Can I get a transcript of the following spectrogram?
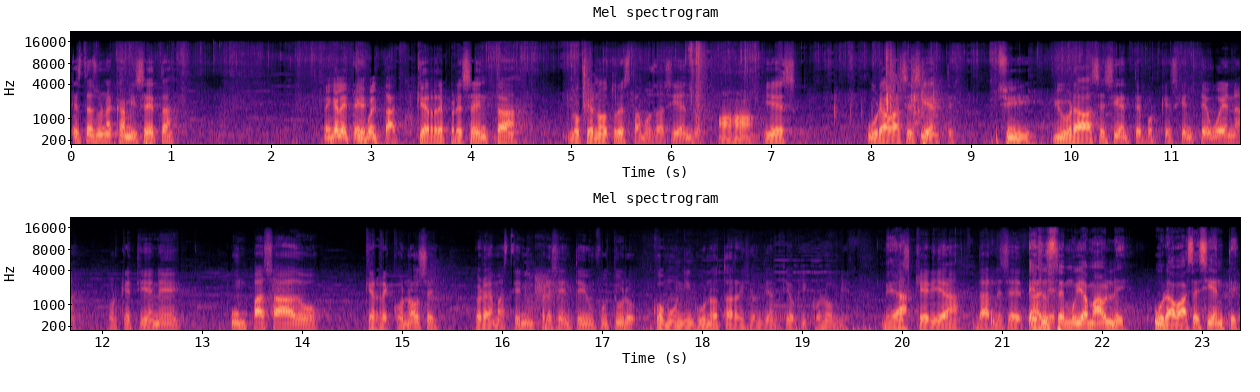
esta es una camiseta. Venga, le tengo el taco. Que representa lo que nosotros estamos haciendo. Ajá. Y es Urabá se siente. Sí. Y Urabá se siente porque es gente buena, porque tiene un pasado que reconoce, pero además tiene un presente y un futuro como ninguna otra región de Antioquia y Colombia. Vea. quería darle ese detalle. Es usted muy amable. Urabá se siente.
